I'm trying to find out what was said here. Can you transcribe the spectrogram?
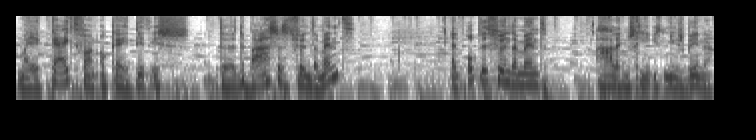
Maar je kijkt van, oké, dit is de, de basis, het fundament. En op dit fundament haal ik misschien iets nieuws binnen.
